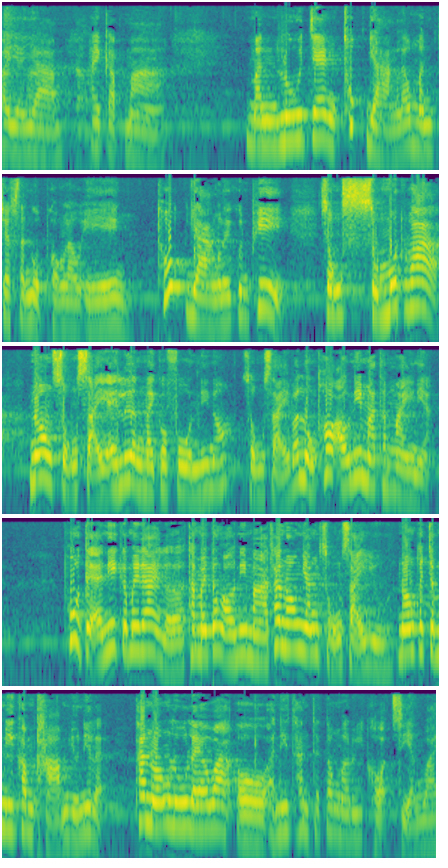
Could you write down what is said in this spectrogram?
พยายามให้กลับมา มันรู้แจ้งทุกอย่างแล้วมันจะสงบของเราเอง ทุกอย่างเลยคุณพี่สงสมมุติว่าน้องสงสัยไอ้เรื่องไมโครโฟนนี่เนาะสงสัยว่าหลวงพ่อเอานี่มาทำไมเนี่ย พูดแต่อันนี้ก็ไม่ได้เหรอทำไมต้องเอานี่มา ถ้าน้องยังสงสัยอยู่ น้องก็จะมีคำถามอยู่นี่แหละ ถ้าน้องรู้แล้วว่าโอ้อันนี้ท่านจะต้องมารีคอร์ดเสียงไว้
